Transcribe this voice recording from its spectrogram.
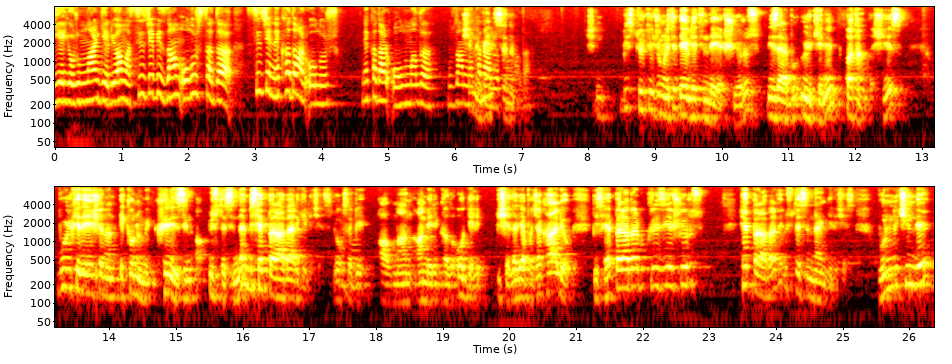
diye yorumlar geliyor ama sizce bir zam olursa da sizce ne kadar olur? Ne kadar olmalı? Bu zam Şimdi ne kadar Melis Hanım, yapılmalı? Şimdi biz Türkiye Cumhuriyeti Devleti'nde yaşıyoruz. Bizler bu ülkenin vatandaşıyız. Bu ülkede yaşanan ekonomik krizin üstesinden biz hep beraber geleceğiz. Yoksa bir Alman, Amerikalı o gelip bir şeyler yapacak hali yok. Biz hep beraber bu krizi yaşıyoruz. Hep beraber de üstesinden geleceğiz. Bunun için de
